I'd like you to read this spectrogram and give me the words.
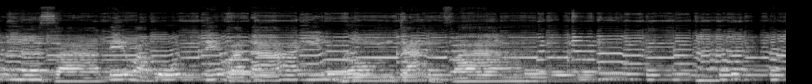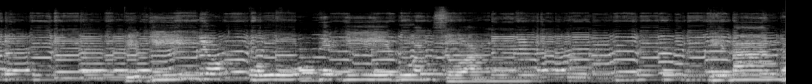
เมื่อสาเทวบุตรเทวดาอินพรหมจันทร์ฟ้าพิธียกหูพิธีบวงสรวง ที่บ้านท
